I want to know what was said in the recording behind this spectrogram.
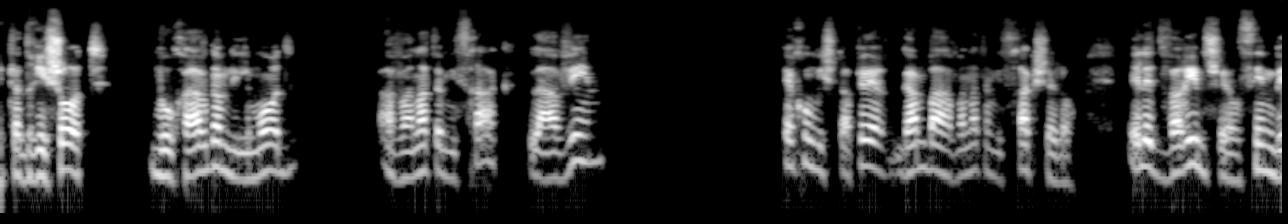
את הדרישות, והוא חייב גם ללמוד הבנת המשחק, להבין איך הוא משתפר גם בהבנת המשחק שלו. אלה דברים שעושים ב,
